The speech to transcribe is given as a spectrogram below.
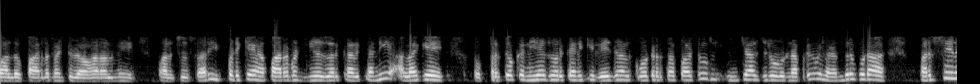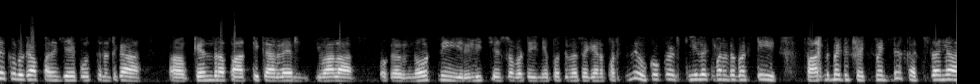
వాళ్ళు పార్లమెంట్ వ్యవహారాలని వాళ్ళు చూస్తారు. ఇప్పటికే ఆ పార్లమెంట్ నియోజకవర్గాలు కానీ అలాగే ప్రతి ఒక్క నియోజకవర్గానికి రీజనల్ కోటర్తో పాటు పాటు ఇన్ఛార్జీలు ఉన్నప్పటికీ వీళ్ళందరూ కూడా పరిశీలకులుగా పనిచేయబోతున్నట్టుగా కేంద్ర పార్టీ కార్యాలయం ఇవాళ ఒక నోట్ని రిలీజ్ చేసినబట్టి ఈ నేపథ్యంలో కనపడుతుంది. ఒక్కొక్క కీలకమైన బట్టి పార్లమెంట్ సెగ్మెంట్ ఖచ్చితంగా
